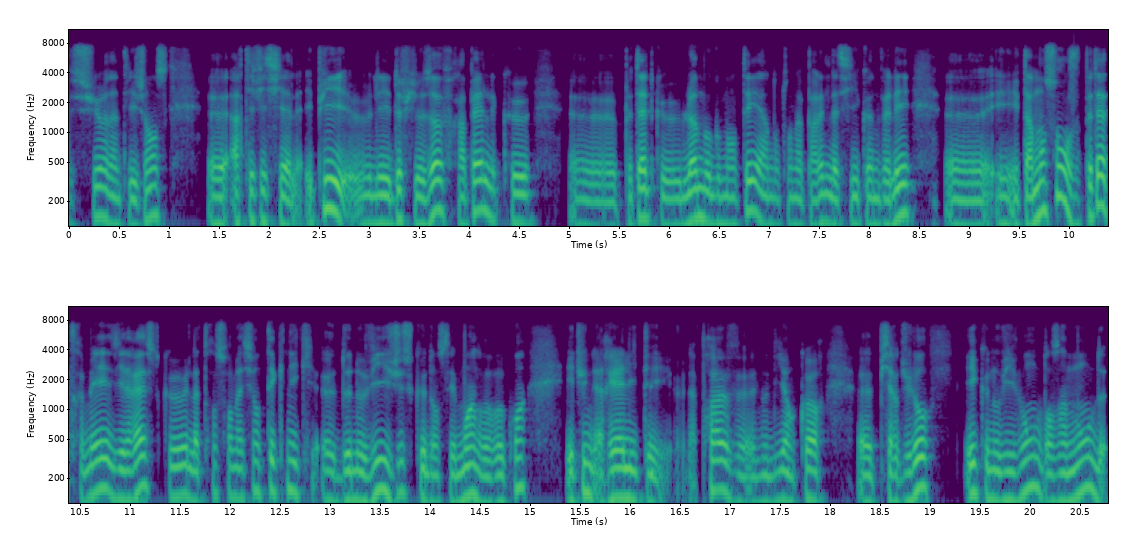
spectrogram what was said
sur l'intelligence artificielle. Et puis, les deux philosophes rappellent que peut-être que l'homme augmenté, hein, dont on a parlé de la Silicon Valley, est, un mensonge, peut-être, mais il reste que la transformation technique de nos vies, jusque dans ses moindres recoins, est une réalité. La preuve, nous dit encore Pierre Dulot, et que nous vivons dans un monde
